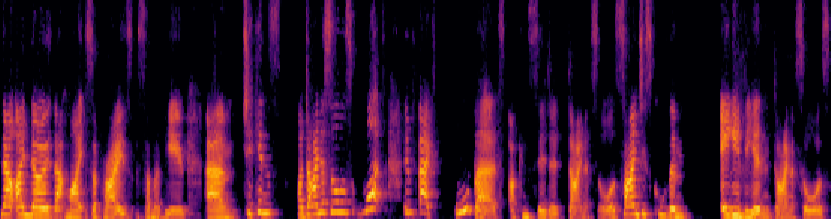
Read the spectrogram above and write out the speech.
Now, I know that might surprise some of you. Um, chickens are dinosaurs? What? In fact, all birds are considered dinosaurs. Scientists call them avian dinosaurs.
